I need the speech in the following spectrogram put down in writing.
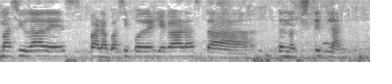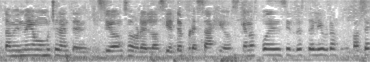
más ciudades para así poder llegar hasta Tenochtitlan. También me llamó mucho la atención sobre los siete presagios. ¿Qué nos puede decir de este libro, José?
